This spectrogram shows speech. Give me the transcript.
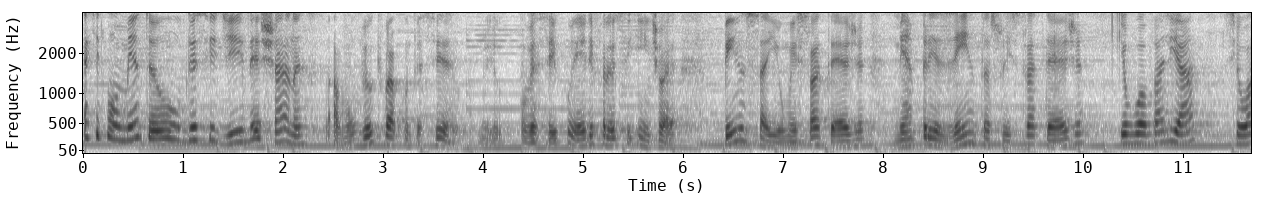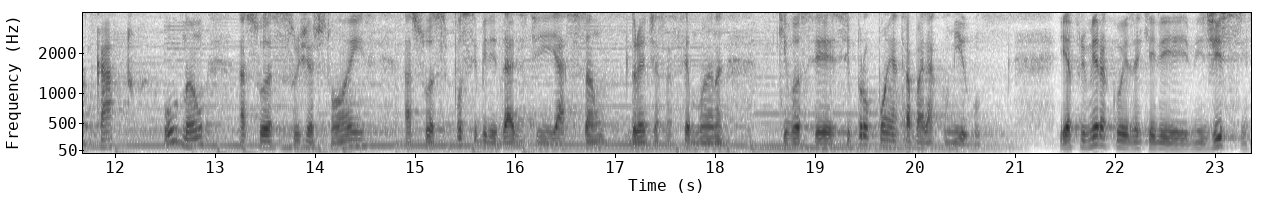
Naquele momento eu decidi deixar, né? Ah, vamos ver o que vai acontecer. Eu conversei com ele e falei o seguinte: olha, pensa aí uma estratégia, me apresenta a sua estratégia, eu vou avaliar se eu acato ou não as suas sugestões, as suas possibilidades de ação durante essa semana que você se propõe a trabalhar comigo. E a primeira coisa que ele me disse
